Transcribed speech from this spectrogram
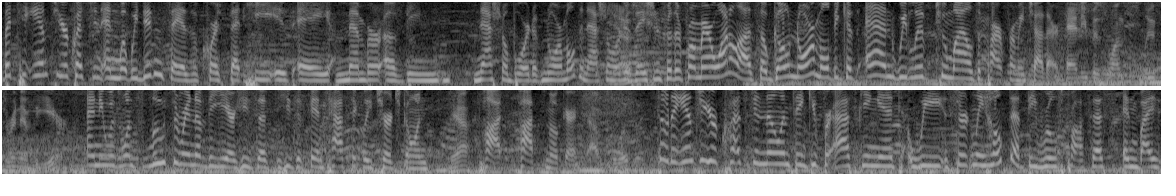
But to answer your question, and what we didn't say is, of course, that he is a member of the National Board of NORML, the National Yes. Organization for the Reform Marijuana Laws. So go NORML because, and we live two miles apart from each other. And he was once Lutheran of the Year. And he was once Lutheran of the Year. He's a he's a fantastically church going Yeah. pot pot smoker. Absolutely. So to answer your question though, and thank you for asking it, we certainly hope that the rules process, and by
